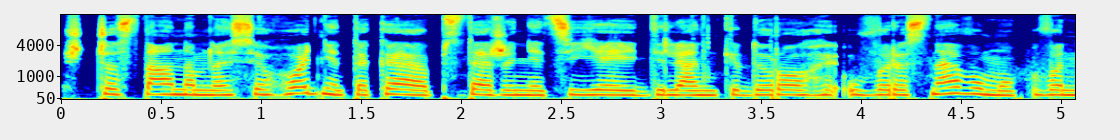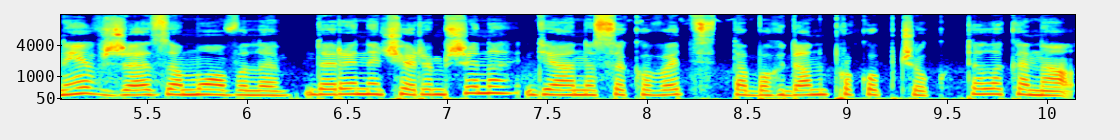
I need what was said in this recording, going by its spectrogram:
що станом на сьогодні таке обстеження цієї ділянки дороги у Вересневому вони вже замовили. Дарина Черемшина, Діана Соковець та Богдан Прокопчук. Телеканал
